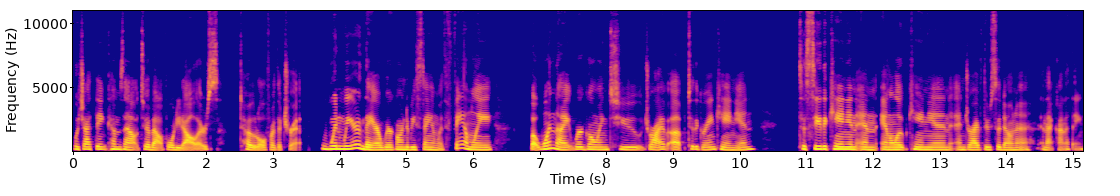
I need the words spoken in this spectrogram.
which I think comes out to about $40 total for the trip. When we are there, we're going to be staying with family but one night we're going to drive up to the Grand Canyon to see the canyon and Antelope Canyon and drive through Sedona and that kind of thing.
